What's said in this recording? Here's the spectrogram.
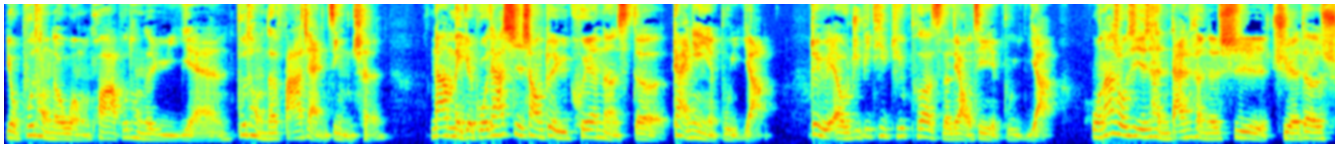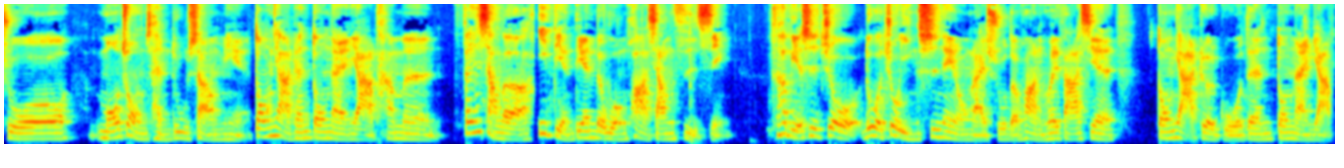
有不同的文化、不同的语言、不同的发展进程。那每个国家事实上对于 queerness 的概念也不一样，对于 LGBTQ plus 的了解也不一样。我那时候其实很单纯的是觉得说，某种程度上面，东亚跟东南亚他们分享了一点点的文化相似性。特别是就如果就影视内容来说的话，你会发现东亚各国跟东南亚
